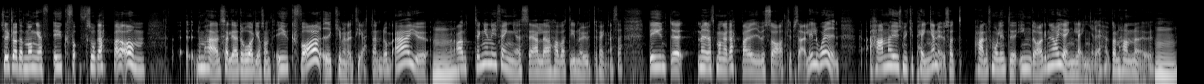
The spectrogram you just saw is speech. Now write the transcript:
Så det är klart att många är ju som rappar om eh, de här sälja droger och sånt är ju kvar i kriminaliteten. De är ju antingen i fängelse eller har varit in och ut i fängelse. Det är ju inte, medan många rappare i USA, typ så här, Lil Wayne, han har ju så mycket pengar nu så att han är förmodligen inte indragen i några gäng längre. Utan han, eh,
